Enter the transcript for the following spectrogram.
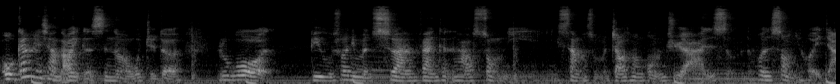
我刚才想到一个是呢，我觉得如果比如说你们吃完饭，可能他要送你。上什么交通工具啊，还是什么的，或者送你回家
